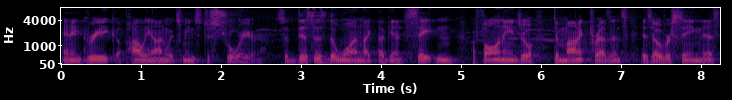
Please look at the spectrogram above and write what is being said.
and in Greek, Apollyon, which means destroyer. So this is the one, like, again, Satan, a fallen angel, demonic presence, is overseeing this.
